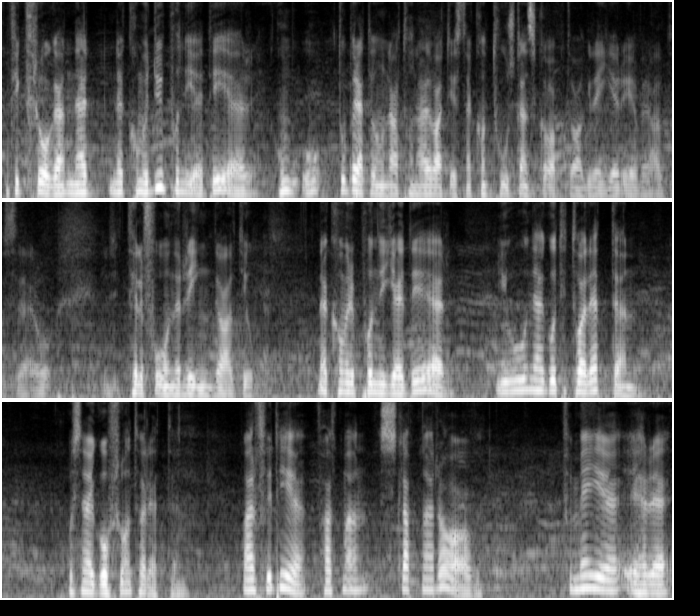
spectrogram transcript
hon fick frågan när, när kommer du på nya idéer? Hon, hon, då berättade hon att hon hade varit i sina kontorslandskap, det var grejer överallt och sådär. Telefoner ringde och alltihop. När kommer du på nya idéer? Jo, när jag går till toaletten. Och sen när jag går från toaletten. Varför det? För att man slappnar av. För mig är det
